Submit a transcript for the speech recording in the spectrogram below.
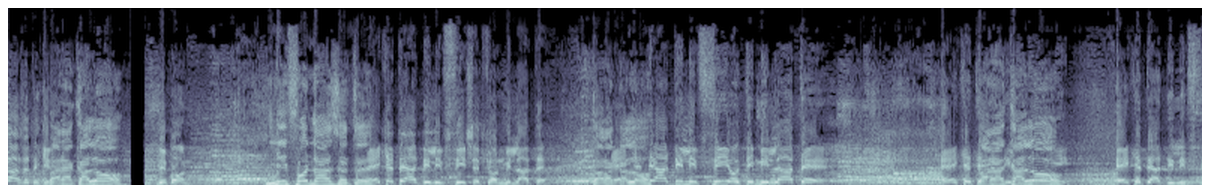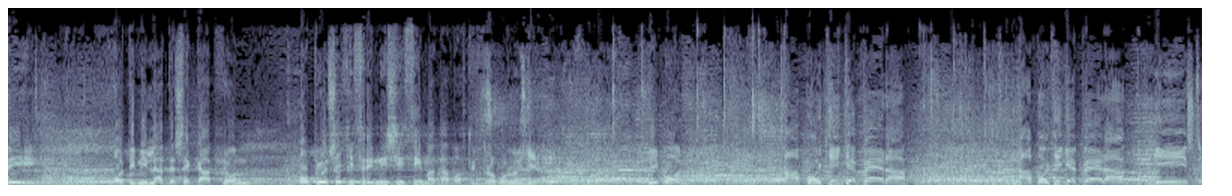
Φωνάζετε κύριε. Παρακαλώ. Λοιπόν, Μη φωνάζετε. έχετε αντιληφθεί σε ποιον μιλάτε; Παρακαλώ. Έχετε αντιληφθεί ότι μιλάτε; Έχετε Παρακαλώ. αντιληφθεί- Έχετε αντιληφθεί ότι μιλάτε σε κάποιον ο οποίος έχει θρηνήσει θύματα από αυτήν την τροπολογία; Λοιπόν, από εκεί και πέρα, από εκεί και πέρα, η... ιστ-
